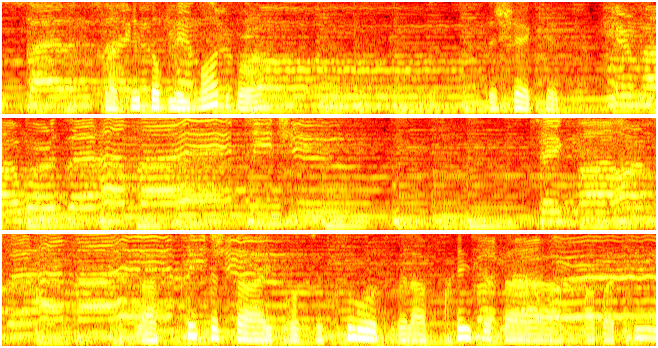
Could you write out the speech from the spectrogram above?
Silence שהכי טוב ללמוד בו. זה שקט. להפחית את. ההתרוצצות ולהפחית את המבטים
